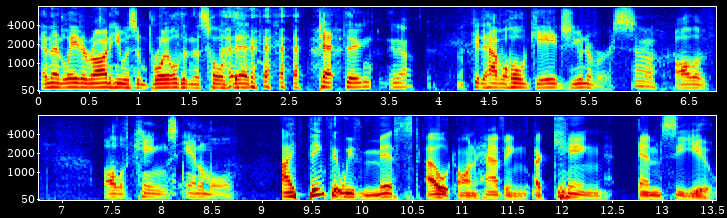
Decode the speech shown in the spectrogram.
and then later on he was embroiled in this whole dead pet thing. You know, could have a whole Gage universe. Oh. All of all of King's animal. I think that we've missed out on having a King MCU.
